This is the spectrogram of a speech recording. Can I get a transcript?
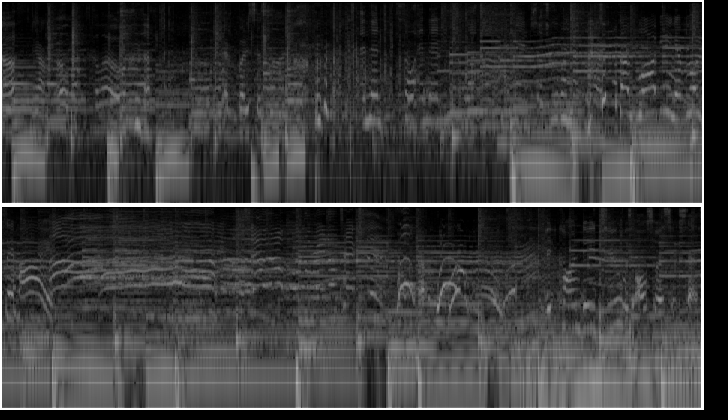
stuff. Yeah. Oh, hello. Everybody says hi. And then, so, and then, uh, and then, so two of our are. I'm vlogging. Everyone say hi. Shoutout from Laredo, Texas. VidCon Day 2 was also a success.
